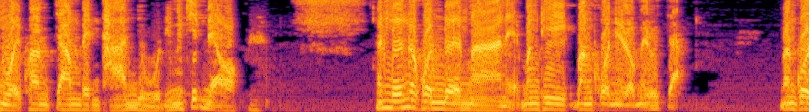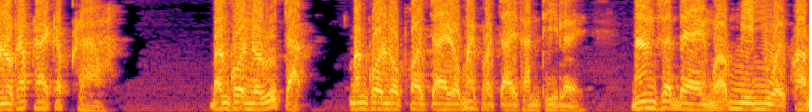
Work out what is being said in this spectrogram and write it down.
หน่วยความจำเป็นฐานอยู่นี่มันคิดไม่ออกมันเหมือนกับคนเดินมาเนี่ย บางทีบางคนเนี่ยเราไม่รู้จัก บางคนเราคลับคล้ายคลับคลา บางคนเรารู้จัก บางคนเราพอใจเราไม่พอใจทันทีเลย นั่นแสดงว่ามีหน่วยความ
